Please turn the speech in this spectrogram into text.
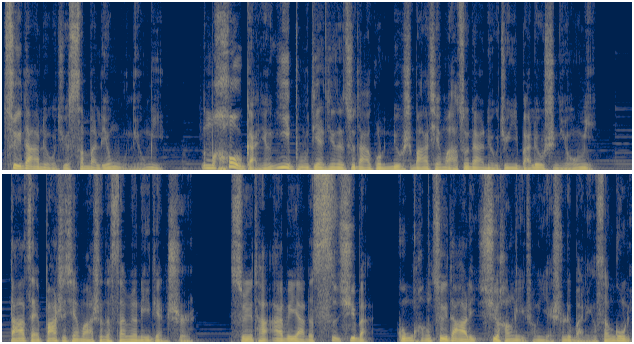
最大扭矩三百零五牛米。那么后感应异步电机的最大功率六十八千瓦，最大扭矩一百六十牛米，搭载八十千瓦时的三元锂电池，所以它艾维亚的四驱版工况最大里续航里程也是六百零三公里，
